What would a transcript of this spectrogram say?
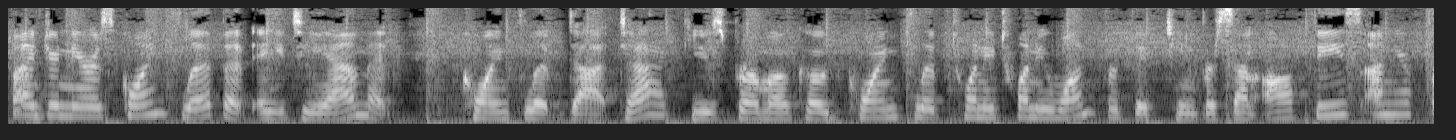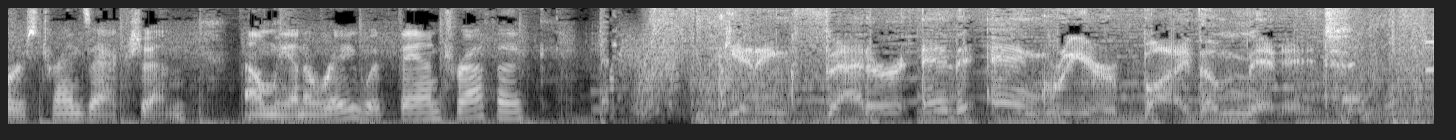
Find your nearest CoinFlip at ATM at coinflip.tech. Use promo code CoinFlip2021 for 15% off fees on your first transaction. Only on Ray with fan traffic. Getting fatter and angrier by the minute.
